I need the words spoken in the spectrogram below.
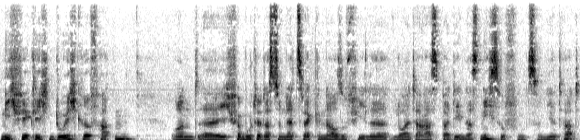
nicht wirklich einen Durchgriff hatten. Und äh, ich vermute, dass du im Netzwerk genauso viele Leute hast, bei denen das nicht so funktioniert hat.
